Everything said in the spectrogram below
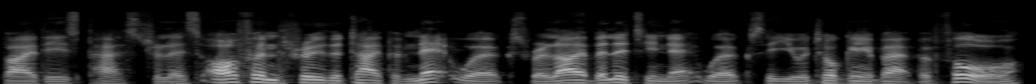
by these pastoralists, often through the type of networks, reliability networks that you were talking about before,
